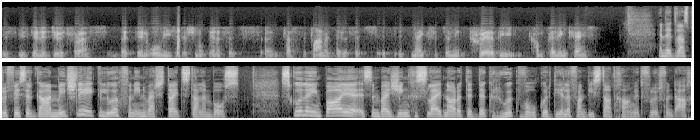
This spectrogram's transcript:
is, is going to do it for us. But then all these additional benefits, um, plus the climate benefits, it, it makes it an incredibly compelling case. En dit was professor Guy Mitchley, ekoloog van Universiteit Stellenbosch. Skole en paaie is in Beijing gesluit nadat 'n dik rookwolk oor dele van die stad gehang het vroeër vandag.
